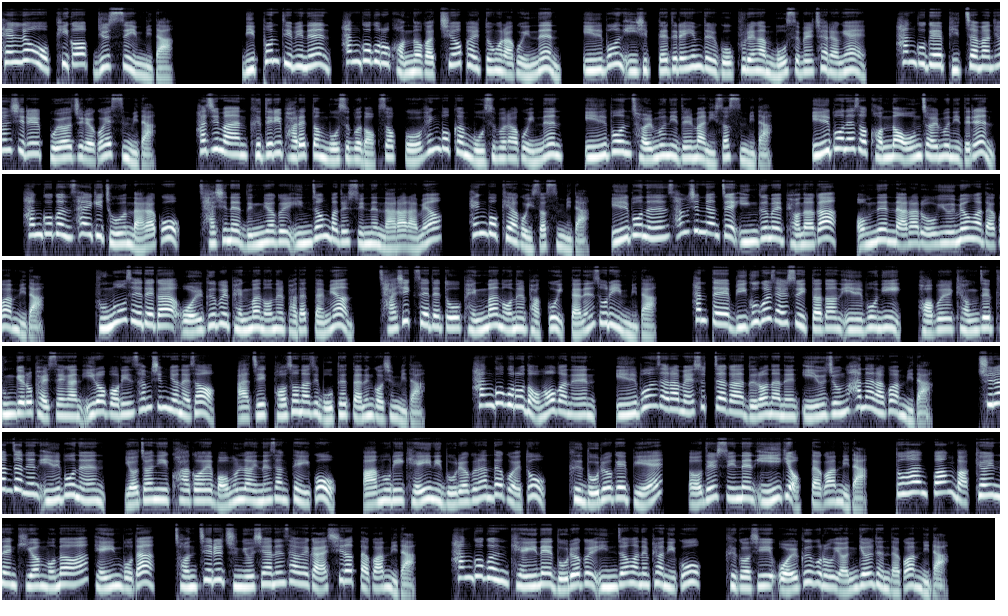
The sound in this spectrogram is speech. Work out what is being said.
Hello 픽업 뉴스입니다. 니폰TV는 한국으로 건너가 취업 활동을 하고 있는 일본 20대들의 힘들고 불행한 모습을 촬영해 한국의 비참한 현실을 보여주려고 했습니다. 하지만 그들이 바랬던 모습은 없었고 행복한 모습을 하고 있는 일본 젊은이들만 있었습니다. 일본에서 건너온 젊은이들은 한국은 살기 좋은 나라고 자신의 능력을 인정받을 수 있는 나라라며 행복해하고 있었습니다. 일본은 30년째 임금의 변화가 없는 나라로 유명하다고 합니다. 부모 세대가 월급을 100만 원을 받았다면 자식 세대도 100만 원을 받고 있다는 소리입니다. 한때 미국을 살 수 있다던 일본이 버블 경제 붕괴로 발생한 잃어버린 30년에서 아직 벗어나지 못했다는 것입니다. 한국으로 넘어가는 일본 사람의 숫자가 늘어나는 이유 중 하나라고 합니다. 출연자는 일본은 여전히 과거에 머물러 있는 상태이고 아무리 개인이 노력을 한다고 해도 그 노력에 비해 얻을 수 있는 이익이 없다고 합니다. 또한 꽉 막혀있는 기업 문화와 개인보다 전체를 중요시하는 사회가 싫었다고 합니다. 한국은 개인의 노력을 인정하는 편이고 그것이 월급으로 연결된다고 합니다.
